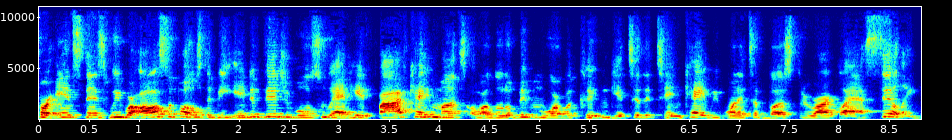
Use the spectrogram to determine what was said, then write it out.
For instance, we were all supposed to be individuals who had hit 5K months or a little bit more, but couldn't get to the 10K. We wanted to bust through our glass ceiling.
